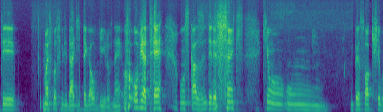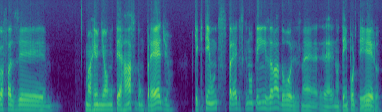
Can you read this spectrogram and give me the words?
ter mais possibilidade de pegar o vírus, né? Houve até uns casos interessantes que um, um, um pessoal que chegou a fazer uma reunião no terraço de um prédio porque aqui tem muitos prédios que não tem zeladores, né? É, não tem porteiro,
